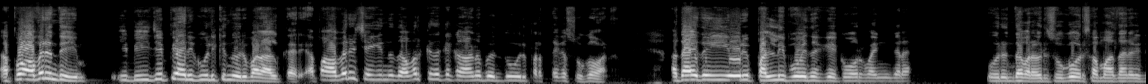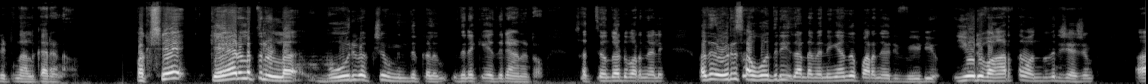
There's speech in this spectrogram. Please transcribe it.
അപ്പോൾ അവരെന്ത് ചെയ്യും? ഈ ബി ജെ പി അനുകൂലിക്കുന്ന ഒരുപാട് ആൾക്കാർ അപ്പോൾ അവർ ചെയ്യുന്നത് അവർക്ക് ഇതൊക്കെ കാണുമ്പോൾ എന്തോ ഒരു പ്രത്യേക സുഖമാണ്. അതായത് ഈ ഒരു പള്ളി പോയി എന്നൊക്കെ കേൾക്കുമ്പോൾ അവർക്ക് ഭയങ്കര ഒരു എന്താ പറയുക ഒരു സുഖം ഒരു സമാധാനമൊക്കെ കിട്ടുന്ന ആൾക്കാരാണ്. പക്ഷേ കേരളത്തിലുള്ള ഭൂരിപക്ഷം ഹിന്ദുക്കളും ഇതിനൊക്കെ എതിരാണ് കേട്ടോ. സത്യസന്ധമായിട്ട് പറഞ്ഞാൽ അതിൽ ഒരു സഹോദരി ഇതാണ്ട് മെനിങ്ങാന്ന് പറഞ്ഞ ഒരു വീഡിയോ ഈ ഒരു വാർത്ത വന്നതിന് ശേഷം ആ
